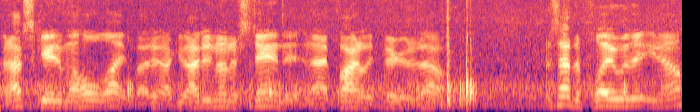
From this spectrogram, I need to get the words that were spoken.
And I've skated my whole life. I didn't, I didn't understand it, and I finally figured it out. I just had to play with it, you know?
